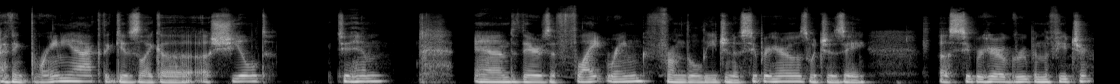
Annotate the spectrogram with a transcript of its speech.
I think Brainiac that gives like a, a shield to him. And there's a flight ring from the Legion of Superheroes, which is a a superhero group in the future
